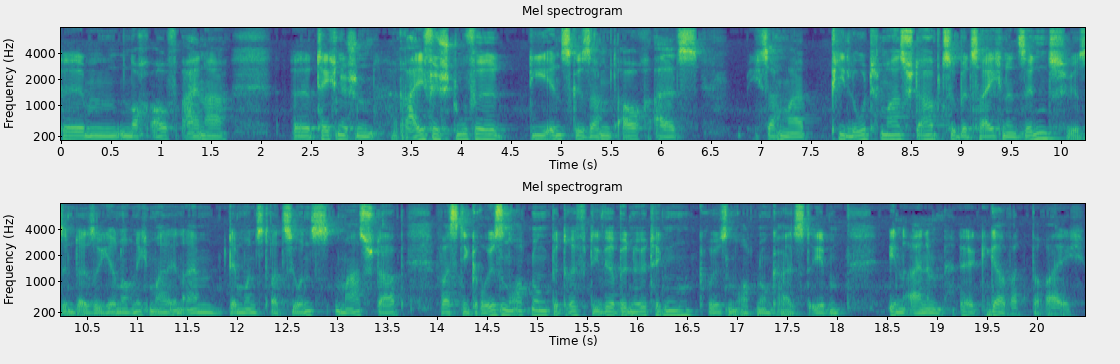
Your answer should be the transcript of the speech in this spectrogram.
ähm, noch auf einer technischen Reifestufe, die insgesamt auch als, ich sag mal, Pilotmaßstab zu bezeichnen sind. Wir sind also hier noch nicht mal in einem Demonstrationsmaßstab, was die Größenordnung betrifft, die wir benötigen. Größenordnung heißt eben in einem äh, Gigawattbereich.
